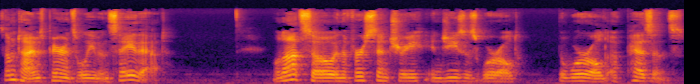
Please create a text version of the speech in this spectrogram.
Sometimes parents will even say that. Well, not so in the first century in Jesus' world the world of peasants.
